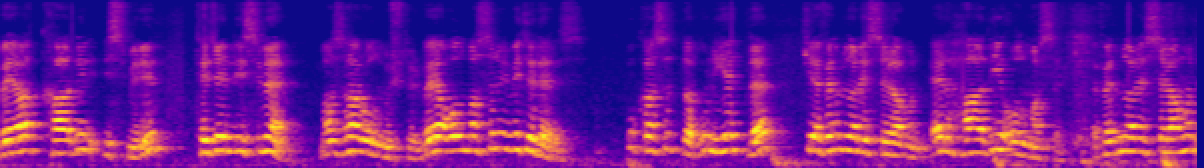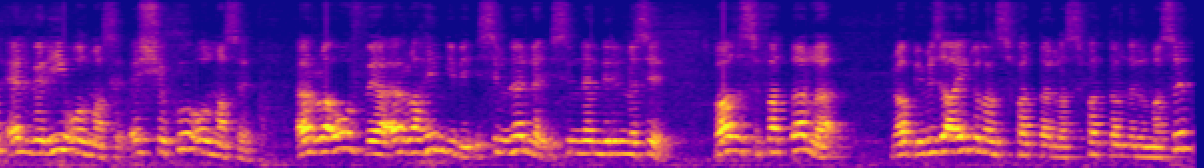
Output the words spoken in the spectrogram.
veya Kadir isminin tecellisine mazhar olmuştur veya olmasını ümit ederiz. Bu kasıtla, bu niyetle ki Efendimiz Aleyhisselam'ın el hadi olması, Efendimiz Aleyhisselam'ın el veli olması, eşşekur olması, er-rauf veya er-rahim gibi isimlerle isimlendirilmesi, bazı sıfatlarla Rabbimize ait olan sıfatlarla sıfatlandırılması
